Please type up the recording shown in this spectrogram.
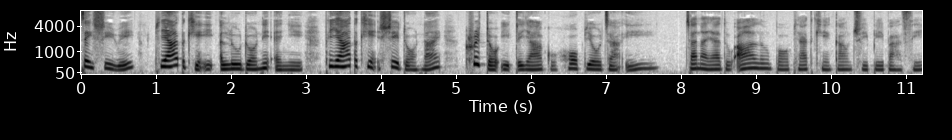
စိတ်ရှိ၍ဖျားသခင်ဤအလိုတော်နှင့်အညီဖျားသခင်ရှေ့တော်၌ခရစ်တော်ဤတရားကိုဟောပြောကြ၏ဈာနာရသူအလုံးပေါ်ဖျားသခင်ကောင်းချီးပေးပါစေ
